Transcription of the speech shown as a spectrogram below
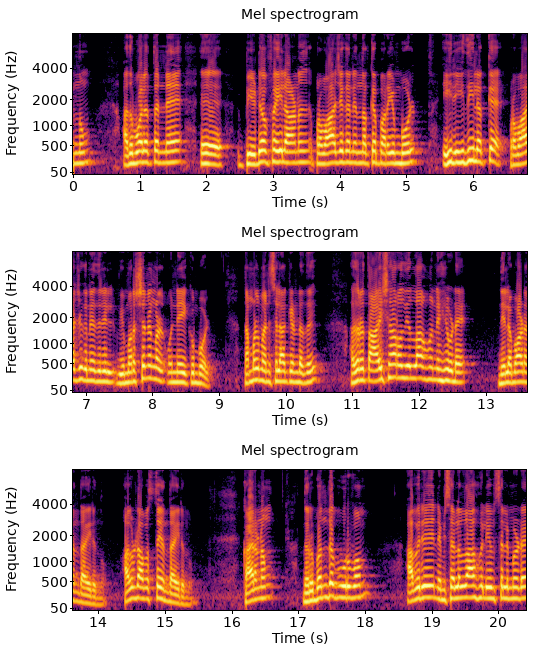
എന്നും അതുപോലെ തന്നെ പീഡോഫൈലാണ് പ്രവാചകൻ എന്നൊക്കെ പറയുമ്പോൾ ഈ രീതിയിലൊക്കെ പ്രവാചകനെതിരിൽ വിമർശനങ്ങൾ ഉന്നയിക്കുമ്പോൾ നമ്മൾ മനസ്സിലാക്കേണ്ടത് ഹസരത്ത് ആയിഷ നിലപാട് നിലപാടെന്തായിരുന്നു? അവരുടെ അവസ്ഥ എന്തായിരുന്നു? കാരണം നിർബന്ധപൂർവം അവർ നബി സല്ലല്ലാഹു അലൈഹി വസല്ലമയുടെ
